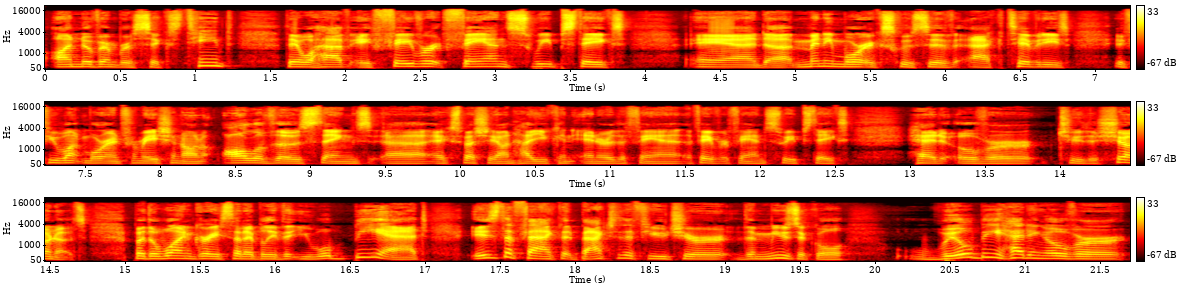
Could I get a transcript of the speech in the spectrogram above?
on November 16th. They will have a favorite fan sweepstakes and uh, many more exclusive activities. If you want more information on all of those things, uh, especially on how you can enter the fan favorite fan sweepstakes, head over to the show notes. But the one grace that I believe that you will be at is the fact that Back to the Future, the musical, will be heading over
